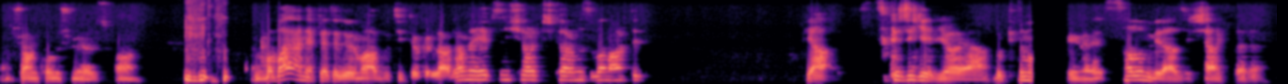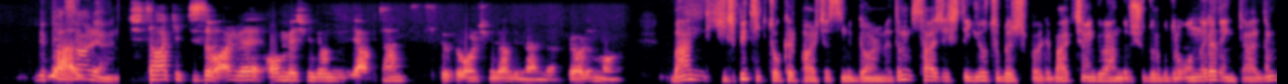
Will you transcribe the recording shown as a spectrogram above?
Yani şu an konuşmuyoruz falan. Ba- Bayağı nefret ediyorum abi bu TikToker'lardan ve hepsinin şarkı çıkarması bana artık ya sıkıcı geliyor ya. Bıktım yani salın birazcık şarkıları. Bir Ya- pazar yani. İşte takipçisi var ve 15 milyon ya bir tane TikToker 13 milyon dinlendi. Gördün mü onu? Ben hiçbir TikToker parçasını görmedim. Sadece işte YouTuber böyle Berkcan Güvendir şudur budur onlara denk geldim.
